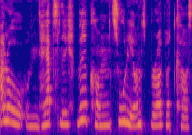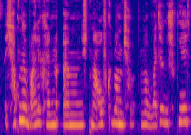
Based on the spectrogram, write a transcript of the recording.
Hallo und herzlich willkommen zu Leons Brawl Podcast. Ich habe eine Weile kein, ähm, nicht mehr aufgenommen, ich habe immer weitergespielt.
